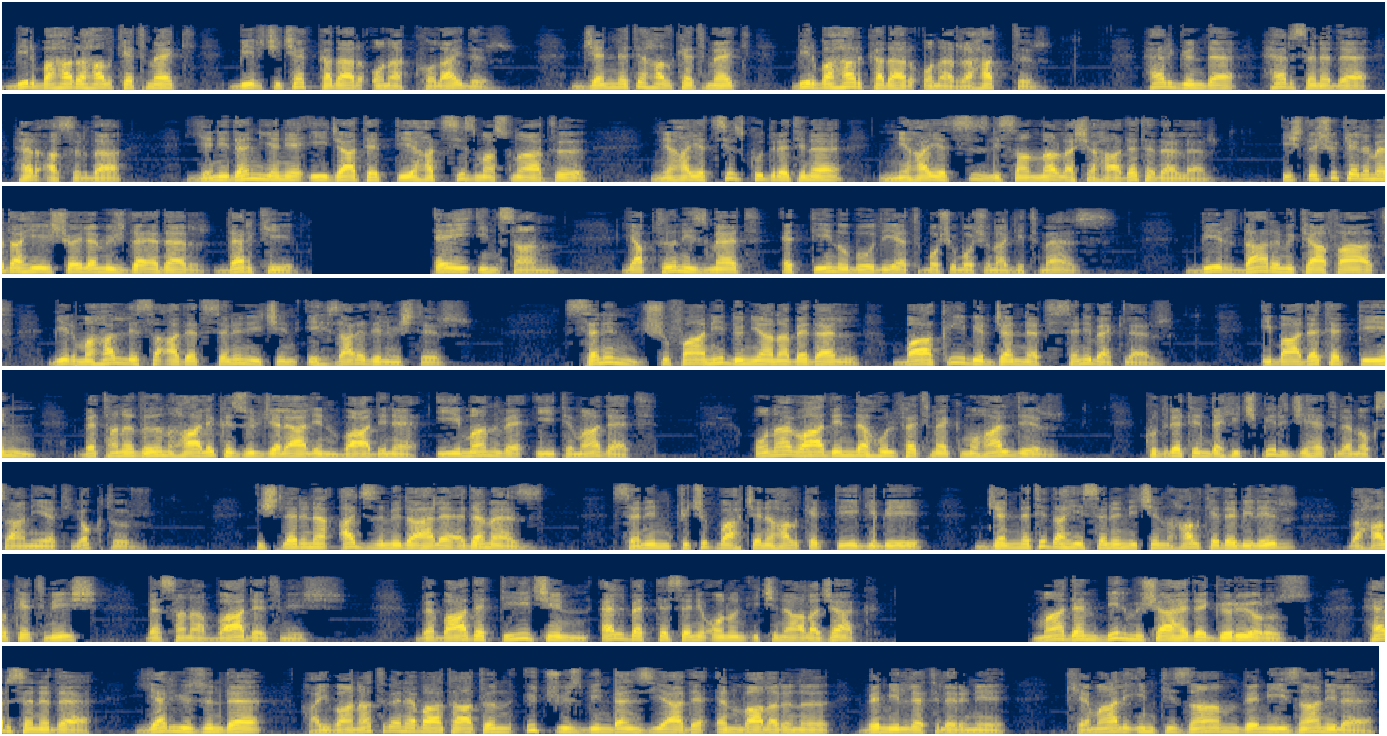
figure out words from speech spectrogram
Bir baharı halk etmek bir çiçek kadar ona kolaydır. Cenneti halk etmek bir bahar kadar ona rahattır. Her günde, her senede, her asırda yeniden yeniye icat ettiği hadsiz masnuatı nihayetsiz kudretine nihayetsiz lisanlarla şehadet ederler. İşte şu kelime dahi şöyle müjde eder der ki: Ey insan, yaptığın hizmet, ettiğin ubudiyet boşu boşuna gitmez. Bir dar mükafat, bir mahalli saadet senin için ihzar edilmiştir. Senin şu fani dünyana bedel, baki bir cennet seni bekler. İbadet ettiğin ve tanıdığın Halik-i Zülcelal'in vaadine iman ve itimat et. Ona vaadinde hulfetmek muhaldir. Kudretinde hiçbir cihetle noksaniyet yoktur. İşlerine acz müdahale edemez. Senin küçük bahçeni halk ettiği gibi cenneti dahi senin için halk edebilir ve halk etmiş ve sana vaad etmiş ve vaad ettiği için elbette seni onun içine alacak. Madem bil müşahede görüyoruz, her senede yeryüzünde hayvanat ve nebatatın 300 binden ziyade envalarını ve milletlerini kemali intizam ve mizan ile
